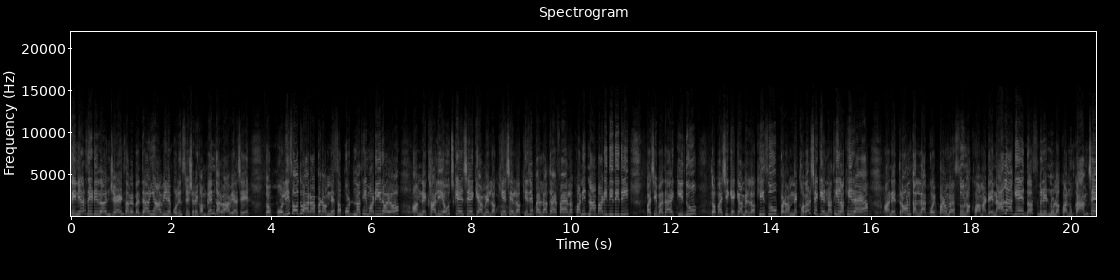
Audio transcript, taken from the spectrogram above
સિનિયર સિટીઝન જેન્ટ્સ અમે બધા અહીંયા આવીને પોલીસ સ્ટેશને કમ્પ્લેન કરવા આવ્યા છે. તો પોલીસો દ્વારા પણ અમને સપોર્ટ નથી મળી રહ્યો. અમને ખાલી એવું જ કહે છે કે અમે લખીએ છીએ લખીએ છીએ. પહેલાં તો એફઆઈઆર લખવાની જ ના પાડી દીધી હતી. પછી બધાએ કીધું, તો પછી કે અમે લખીશું, પણ અમને ખબર છે કે નથી લખી રહ્યા. અને ત્રણ કલાક કોઈ પણ વસ્તુ લખવા માટે ના લાગે. દસ મિનિટનું લખવાનું કામ છે.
